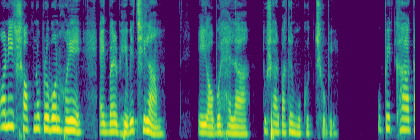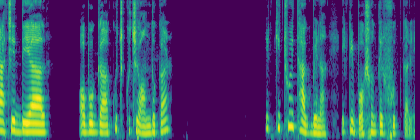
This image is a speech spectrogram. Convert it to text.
অনেক স্বপ্নপ্রবণ হয়ে একবার ভেবেছিলাম, এই অবহেলা তুষারপাতের মুখচ্ছবি উপেক্ষা, কাচের দেয়াল, অবজ্ঞা, কুচকুচে অন্ধকার। এর কিছুই থাকবে না একটি বসন্তের ফুৎকারে।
